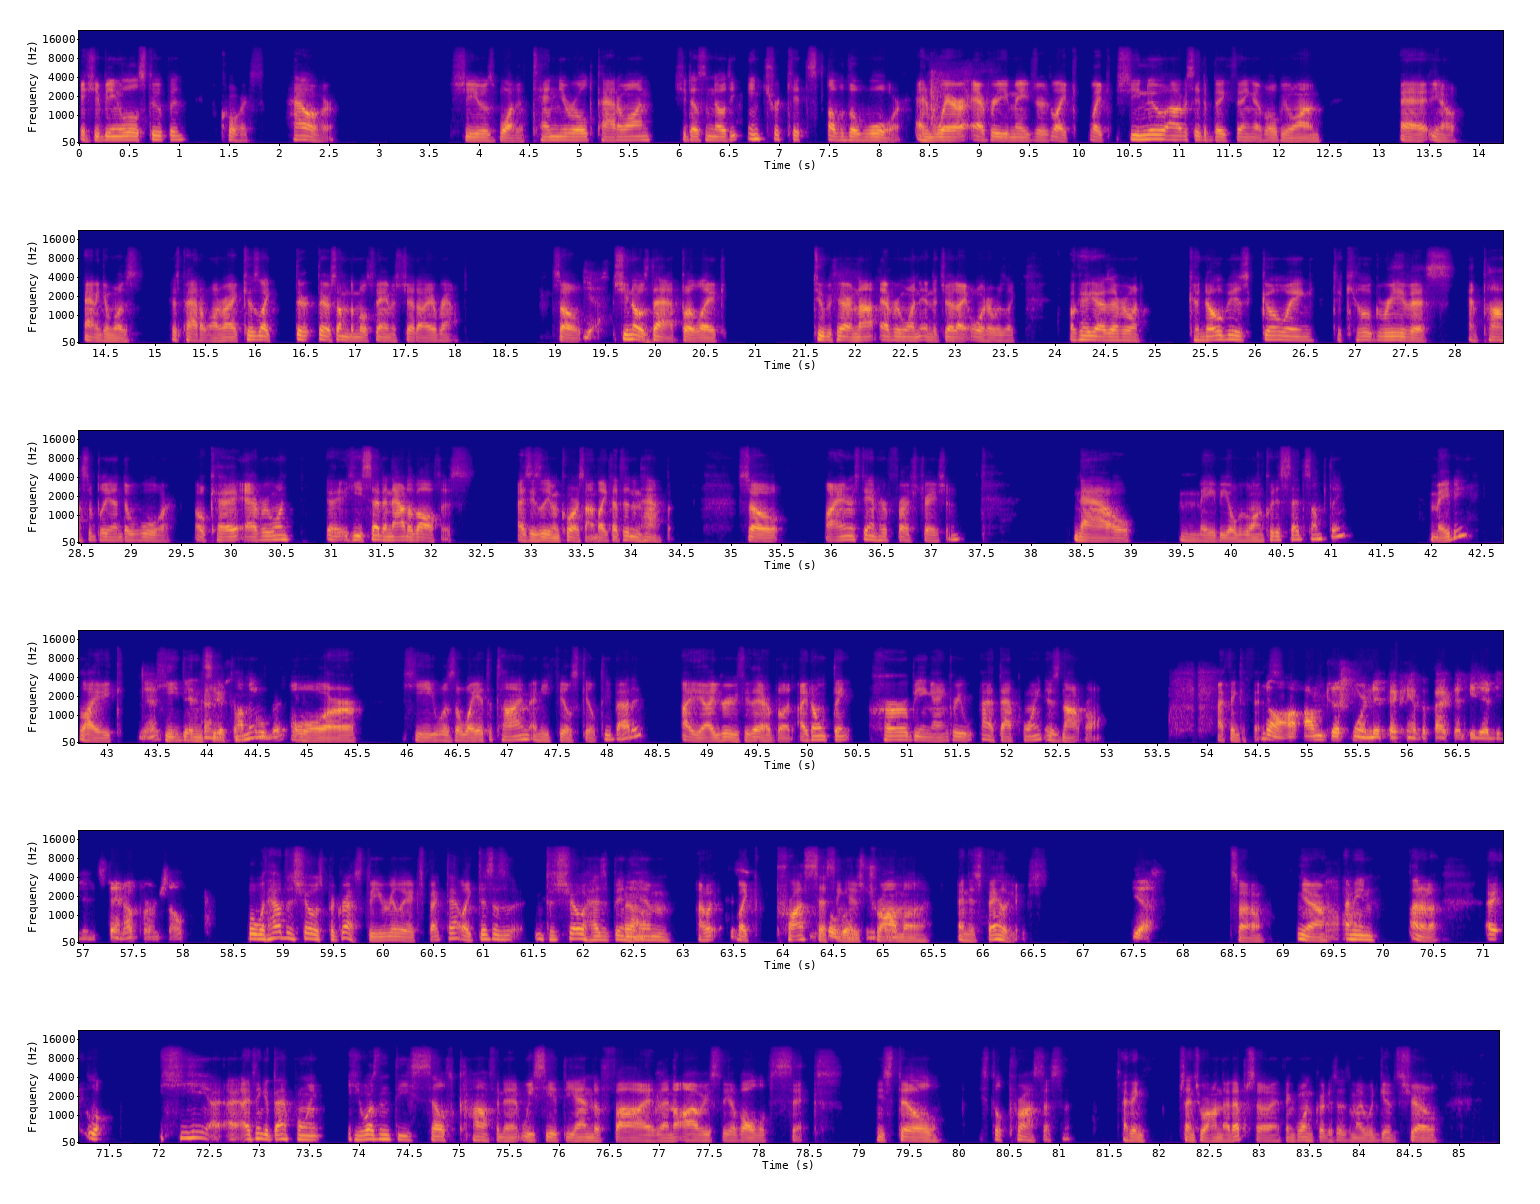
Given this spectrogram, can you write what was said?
Is she being a little stupid? Of course. However, she was what a ten year old Padawan. She doesn't know the intricates of the war and where every major like like she knew obviously the big thing of Obi Wan uh, you know, Anakin was his Padawan, right? Because like they're they're some of the most famous Jedi around. So yes. she knows that, but like to be fair, not everyone in the Jedi Order was like, okay, guys, everyone, Kenobi is going to kill Grievous and possibly end a war. Okay, everyone. Uh, he said an out of office as he's leaving Coruscant. Like that didn't happen. So I understand her frustration. Now, maybe Obi Wan could have said something. Maybe like yeah, he didn't see it coming, or he was away at the time and he feels guilty about it. I, I agree with you there, but I don't think her being angry at that point is not wrong. I think it fits. No, I'm just more nitpicking at the fact that he didn't even stand up for himself. But with how the show has progressed, do you really expect that? Like this is the show has been no. him would, like processing his trauma and his failures. Yes. So yeah, no. I mean, I don't know. I, look, he I, I think at that point he wasn't the self confident we see at the end of five and obviously of all of six. He's still he's still processing. I think since we're on that episode, I think one criticism I would give the show,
